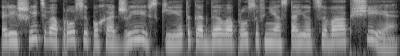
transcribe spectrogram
Решить вопросы по-хаджиевски – это когда вопросов не остается вообще.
